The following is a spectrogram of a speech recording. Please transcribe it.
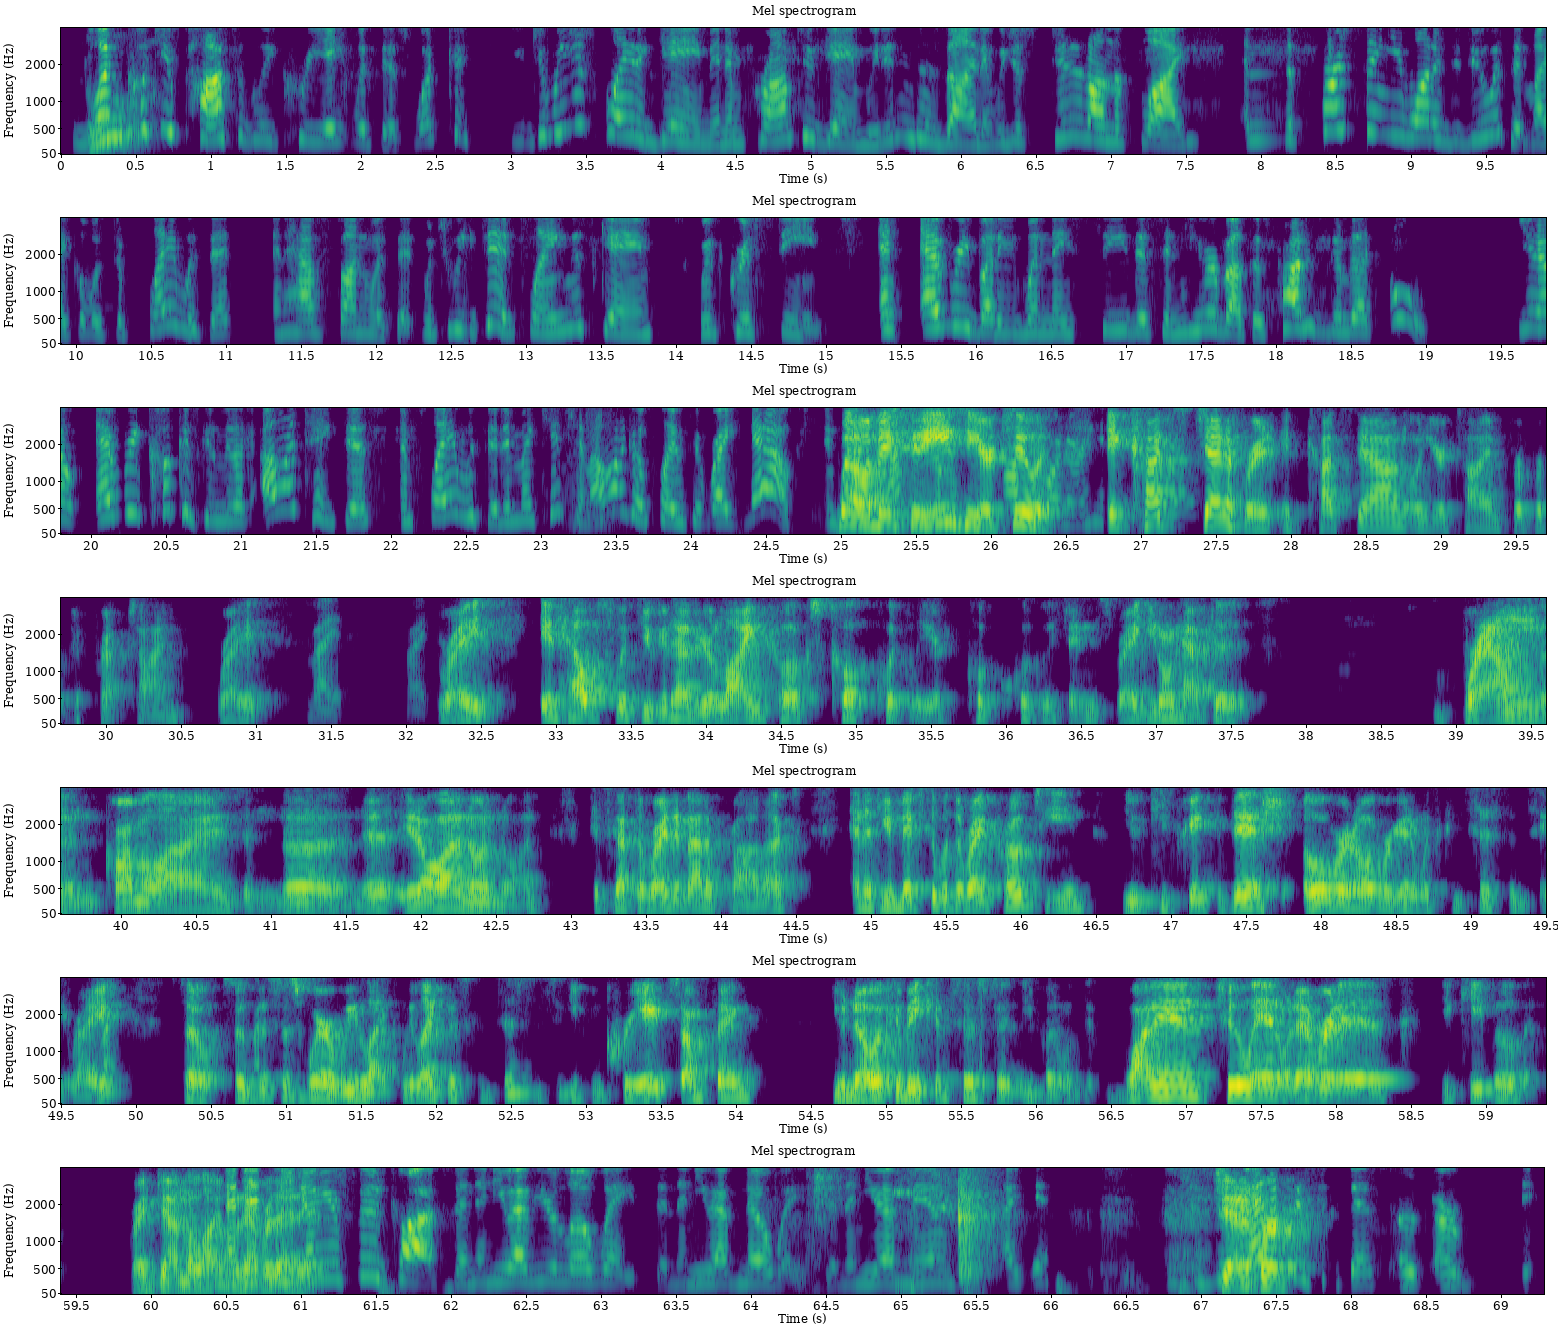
What Ooh. could you possibly create with this? What could you, do? We just played a game, an impromptu game. We didn't design it. We just did it on the fly. And the first thing you wanted to do with it, Michael, was to play with it and have fun with it, which we did playing this game with Christine. And everybody, when they see this and hear about those products, is going to be like, oh, you know, every cook is going to be like, I want to take this and play with it in my kitchen. I want to go play with it right now. In well, fact, it makes it easier too. It, it cuts, Jennifer, it, it cuts down on your time for prep time, right? Right. Right. Right. It helps with you could have your line cooks cook quickly or cook quickly things, right? You don't have to brown and caramelize and, uh, and uh, you know on and on and on. It's got the right amount of product, and if you mix it with the right protein, you can create the dish over and over again with consistency, right? right. So, so this is where we like we like this consistency. You can create something, you know it can be consistent. You put one in, two in, whatever it is. You keep moving right down the line, and whatever that is. you know your food costs, and then you have your low waste, and then you have no waste, and then you have management. I, Jennifer, this are, are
